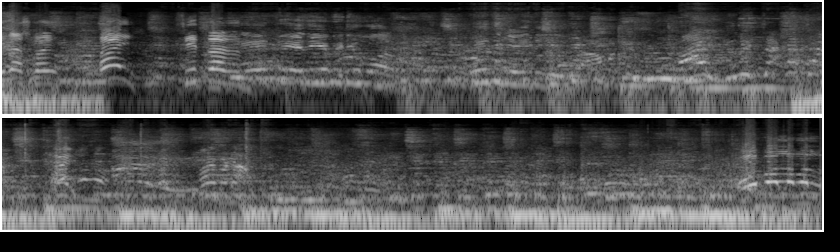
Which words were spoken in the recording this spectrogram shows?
বিকাশ ভাই ভাই চিত্রা। তুই এদিকে ভিডিও বল এইদিকে এইদিকে এই বলল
